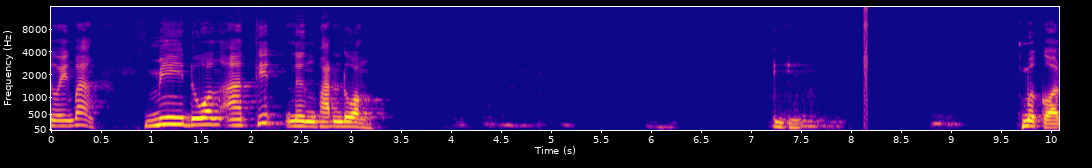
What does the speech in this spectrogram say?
ตัวเองบ้าง มีดวงอาทิตย์หนึ่งพันดวง เมื่อก่อน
